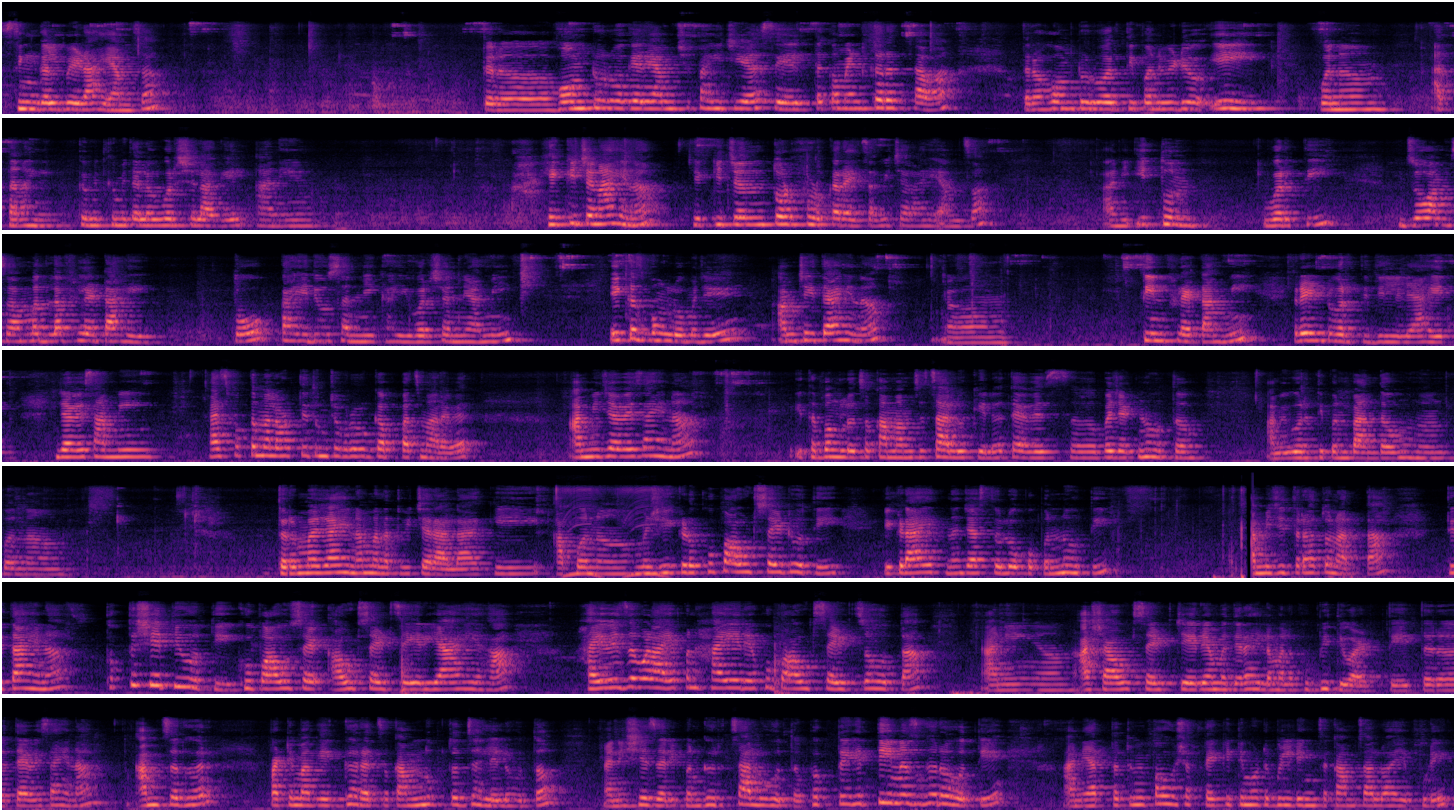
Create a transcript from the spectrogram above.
सिंगल बेड आहे आमचा. तर होम टूर वगैरे आमची पाहिजे असेल तर कमेंट करत जावा. तर होम टूरवरती पण व्हिडिओ येईल. पण आत्ता नाही. कमीत कमी त्याला वर्ष लागेल आणि हे किचन आहे ना हे किचन तोडफोड करायचा विचार आहे आमचा. आणि इथून वरती जो आमचा मधला फ्लॅट आहे तो काही दिवसांनी काही वर्षांनी आम्ही एकच बंगलो म्हणजे आमच्या इथे आहे ना तीन फ्लॅट आम्ही रेंटवरती दिलेले आहेत. ज्यावेळेस आम्ही आज फक्त मला वाटते तुमच्याबरोबर गप्पाच माराव्यात. आम्ही ज्यावेळेस आहे ना इथं बंगलोचं काम आमचं चालू केलं. त्यावेळेस बजेट नव्हतं. आम्ही वरती पण बांधावं म्हणून पण तर माझ्या आहे ना मनात विचार आला की आपण म्हणजे इकडं खूप आउटसाईड होती. इकडं आहेत ना जास्त लोक पण नव्हती. आम्ही जिथं राहतो ना आत्ता तिथं आहे ना फक्त शेती होती. खूप आउटसाईड आउटसाईडचा एरिया आहे हा. हायवेजवळ आहे पण हा एरिया खूप आउटसाईडचा होता. आणि अशा आउटसाईडच्या एरियामध्ये राहायला मला खूप भीती वाटते. तर त्यावेळेस आहे ना आमचं घर पाठीमागे एक घराचं काम नुकतंच झालेलं होतं आणि शेजारी पण घर चालू होतं. फक्त हे तीनच घरं होते आणि आत्ता तुम्ही पाहू शकता किती मोठं बिल्डिंगचं काम चालू आहे पुढे.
